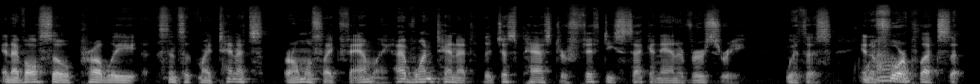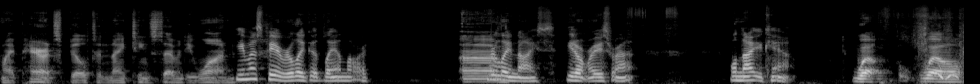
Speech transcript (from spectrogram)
And I've also probably since my tenants are almost like family. I have one tenant that just passed her 52nd anniversary with us in a Wow. fourplex that my parents built in 1971. You must be a really good landlord. Um, really nice. You don't raise rent. Well, now you can't. Well, well,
